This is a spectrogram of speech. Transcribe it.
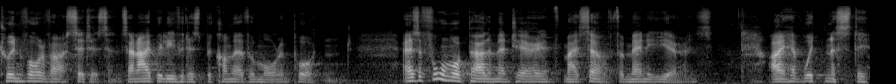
to involve our citizens, and I believe it has become ever more important. As a former parliamentarian myself for many years, I have witnessed the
